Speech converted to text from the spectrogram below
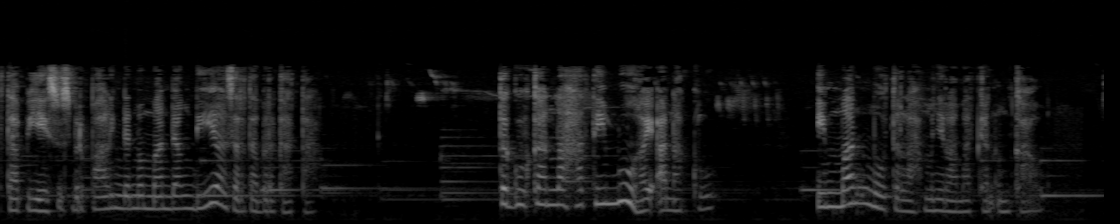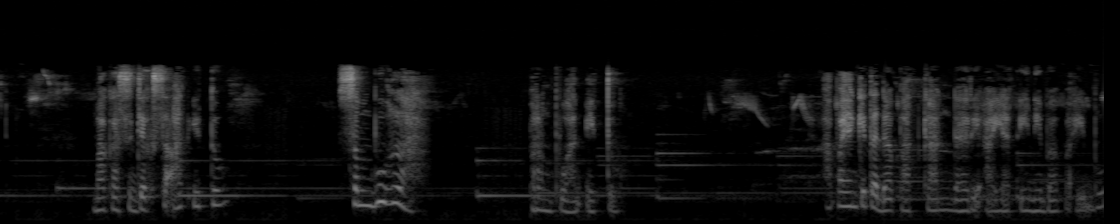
Tetapi Yesus berpaling dan memandang dia serta berkata, Teguhkanlah hatimu, hai anakku, imanmu telah menyelamatkan engkau. Maka sejak saat itu, sembuhlah perempuan itu. Apa yang kita dapatkan dari ayat ini Bapak Ibu?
